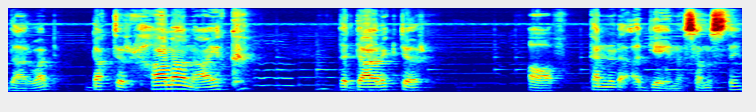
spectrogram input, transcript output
Dharwad, Dr. Hama Nayak, the director of Kannada Adhyayana Samasthe,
